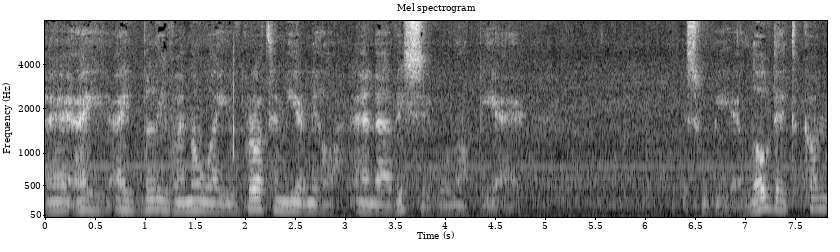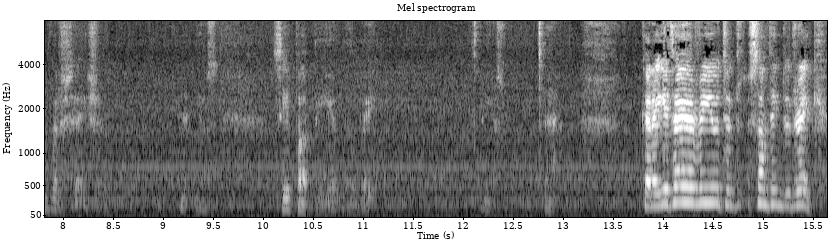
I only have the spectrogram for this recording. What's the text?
I, I, I believe I know why you brought him here, mijo, and uh, this will not be a. This will be a loaded conversation. Goes, See, puppy, it will be. Goes, "Ah. Can I get over you to something to drink?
